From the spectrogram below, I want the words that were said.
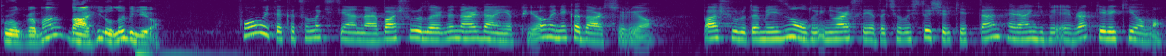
programa dahil olabiliyor. Forward'a katılmak isteyenler başvurularını nereden yapıyor ve ne kadar sürüyor? Başvuruda mezun olduğu üniversite ya da çalıştığı şirketten herhangi bir evrak gerekiyor mu?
